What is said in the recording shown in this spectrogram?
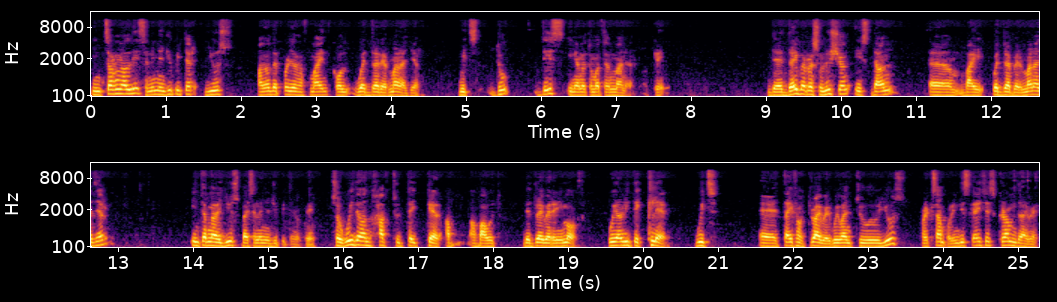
internally, Selenium Jupyter use another project of mine called WebDriver Manager, which do this in an automated manner, okay? The driver resolution is done um, by WebDriver Manager internally used by Selenium Jupyter, okay? So we don't have to take care ab about the driver anymore. We only declare which uh, type of driver we want to use. For example, in this case, it's Chrome driver,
